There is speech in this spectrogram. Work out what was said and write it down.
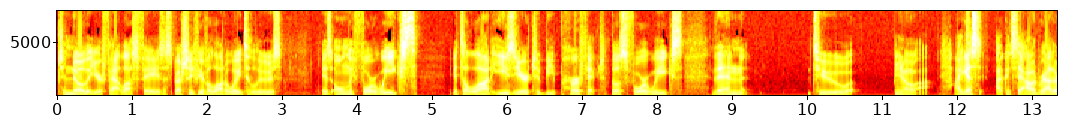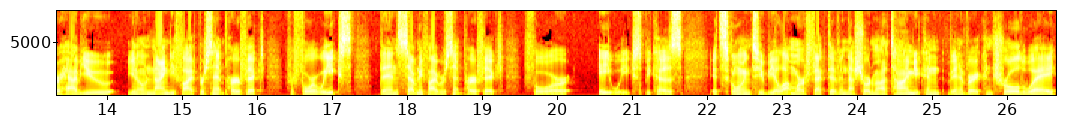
To know that your fat loss phase, especially if you have a lot of weight to lose, is only four weeks, it's a lot easier to be perfect those four weeks than to, you know, I guess I could say I would rather have you, you know, 95% perfect for four weeks than 75% perfect for eight weeks because it's going to be a lot more effective in that short amount of time. You can, in a very controlled way,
